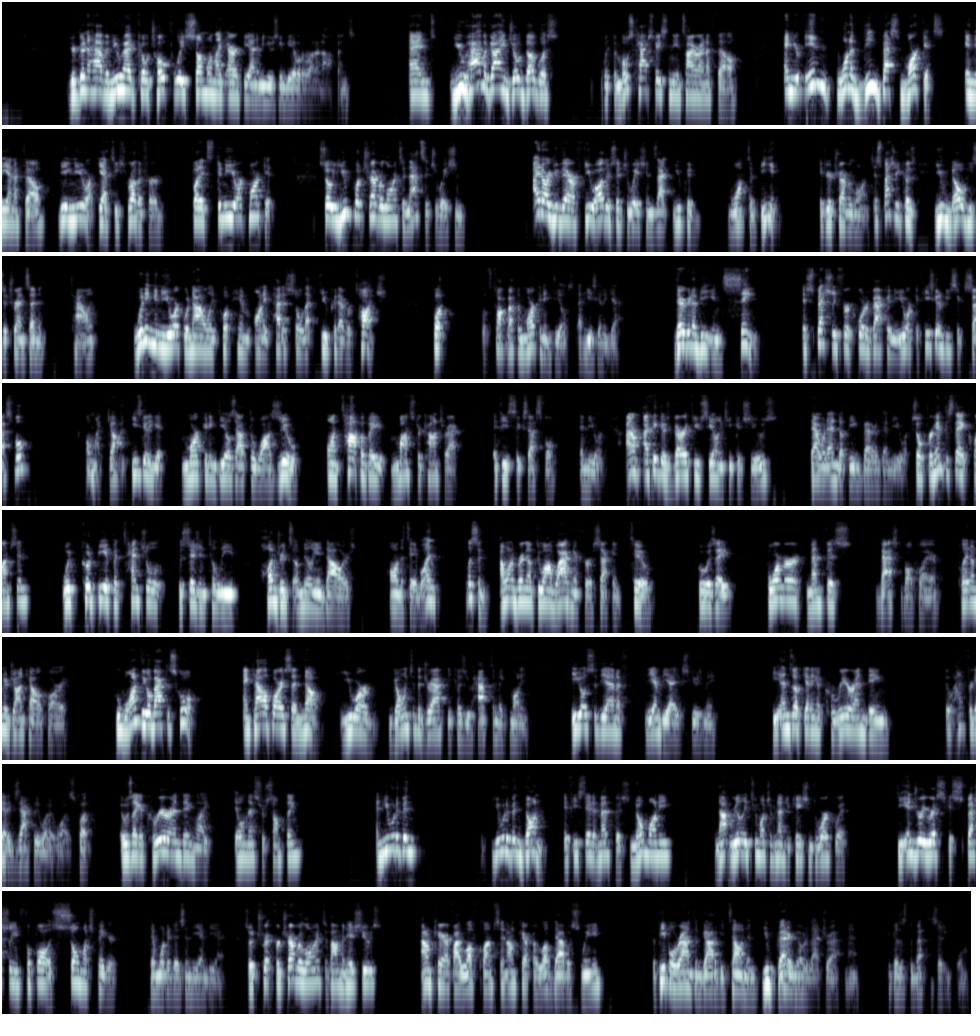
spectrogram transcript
You're going to have a new head coach, hopefully someone like Eric Bieniemy who's going to be able to run an offense. And you have a guy in Joe Douglas with the most cap space in the entire NFL, and you're in one of the best markets in the NFL being New York. Yeah, it's East Rutherford, but it's the New York market. So you put Trevor Lawrence in that situation. I'd argue there are a few other situations that you could want to be in if you're Trevor Lawrence, especially because you know he's a transcendent talent. Winning in New York would not only put him on a pedestal that few could ever touch, but let's talk about the marketing deals that he's going to get. They're going to be insane, especially for a quarterback in New York. If he's going to be successful, oh my God, he's going to get marketing deals out the wazoo on top of a monster contract if he's successful in New York. I don't. I think there's very few ceilings he could choose that would end up being better than New York. So for him to stay at Clemson would could be a potential decision to leave hundreds of million dollars on the table. And listen, I want to bring up Dajuan Wagner for a second too, who was a former Memphis basketball player, played under John Calipari, who wanted to go back to school. And Calipari said, no, you are going to the draft because you have to make money. He goes to the NF, the NBA, excuse me. He ends up getting a career-ending. I forget exactly what it was, but it was like a career-ending like illness or something, and he would have been he would have been done if he stayed at Memphis. No money, not really too much of an education to work with. The injury risk, especially in football, is so much bigger than what it is in the NBA. So for Trevor Lawrence, if I'm in his shoes, I don't care if I love Clemson. I don't care if I love Dabo Swinney. The people around him got to be telling him, "You better go to that draft, man, because it's the best decision for him."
